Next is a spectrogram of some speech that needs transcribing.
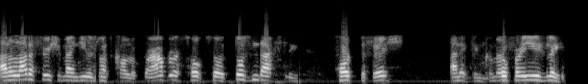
And a lot of fishermen use what's called a barbless hook, so it doesn't actually hurt the fish and it can come out very easily.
